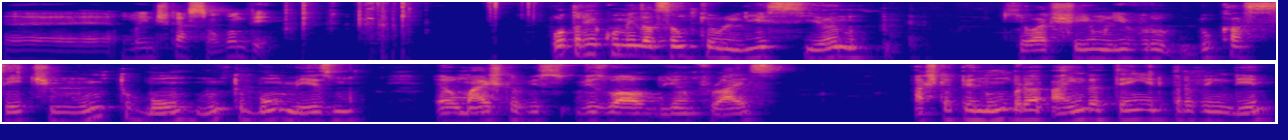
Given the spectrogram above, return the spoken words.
é, uma indicação, vamos ver. Outra recomendação que eu li esse ano que eu achei um livro do cacete, muito bom, muito bom mesmo. É o Mágica Visual do Ian Fries. Acho que a Penumbra ainda tem ele para vender.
